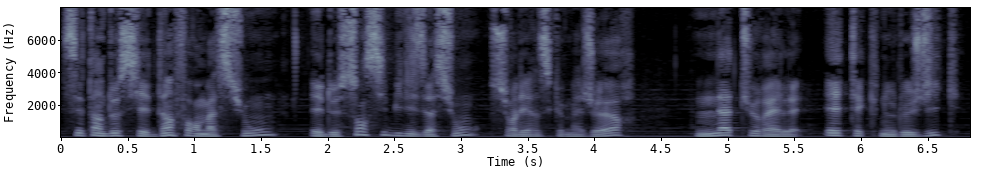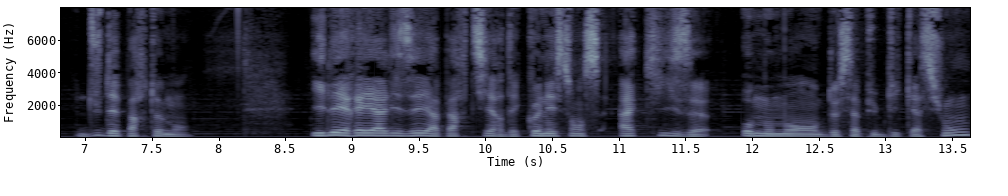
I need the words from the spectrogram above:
c'est un dossier d'information et de sensibilisation sur les risques majeurs, naturels et technologiques du département. Il est réalisé à partir des connaissances acquises au moment de sa publication.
